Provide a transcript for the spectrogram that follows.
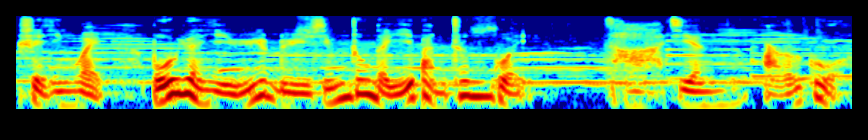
是因为不愿意与旅行中的一半珍贵擦肩而过。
